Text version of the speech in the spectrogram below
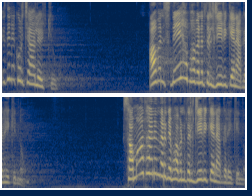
ഇതിനെക്കുറിച്ച് ആലോചിക്കൂ. അവൻ സ്നേഹഭവനത്തിൽ ജീവിക്കാൻ ആഗ്രഹിക്കുന്നു. സമാധാനം നിറഞ്ഞ ഭവനത്തിൽ ജീവിക്കാൻ ആഗ്രഹിക്കുന്നു.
